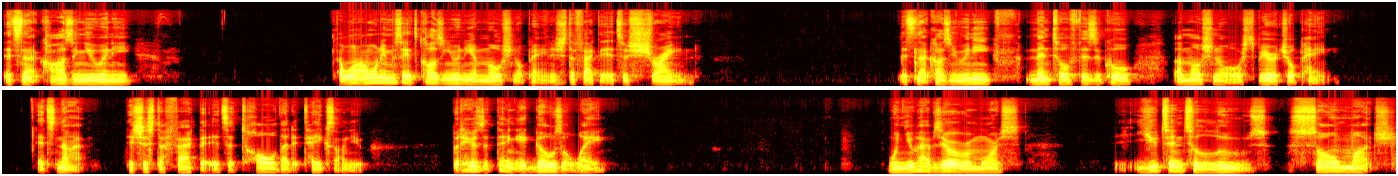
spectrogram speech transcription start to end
It's not causing you any I won't, I won't even say it's causing you any emotional pain. It's just the fact that it's a strain. It's not causing you any mental, physical, emotional, or spiritual pain. It's not. It's just the fact that it's a toll that it takes on you. But here's the thing it goes away. When you have zero remorse, you tend to lose so much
